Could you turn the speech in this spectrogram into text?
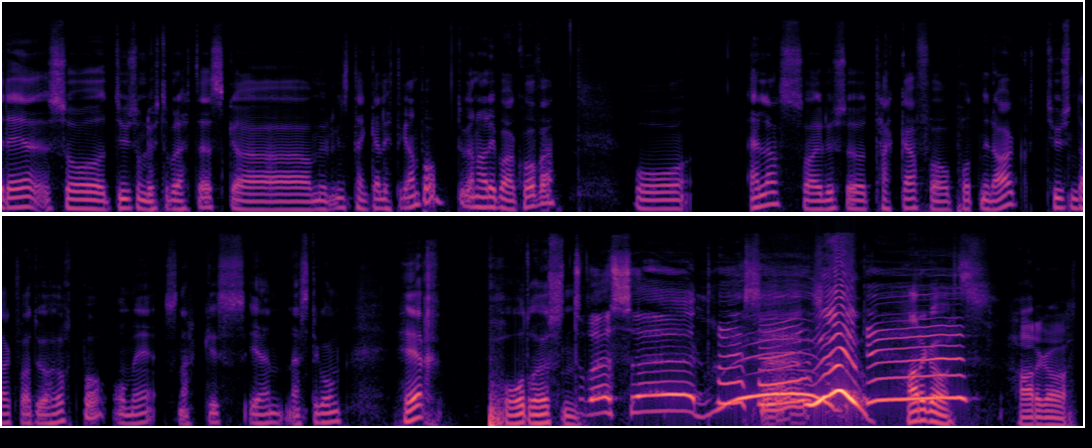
er det så du som lytter på dette, skal muligens tenke litt på. Du kan ha det i bakhodet. Og ellers så har jeg lyst til å takke for podden i dag. Tusen takk for at du har hørt på, og vi snakkes igjen neste gang her på Drøsen. Drøsen! Drøsen! Ha det godt. Ha det godt.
